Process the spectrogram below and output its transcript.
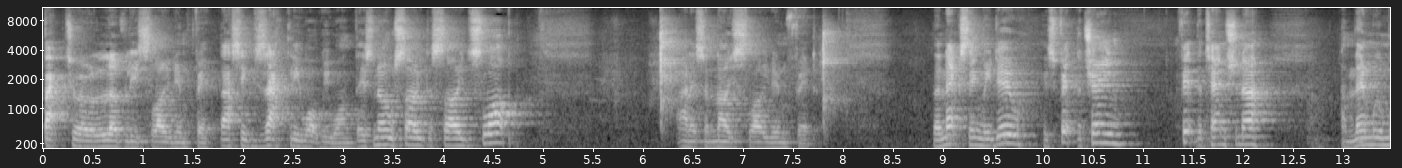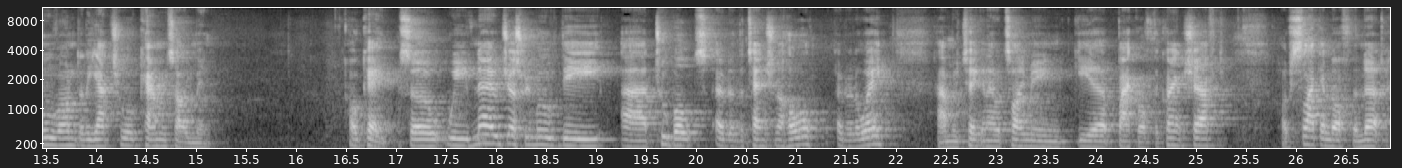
back to a lovely sliding fit. That's exactly what we want. There's no side to side slop and it's a nice sliding fit. The next thing we do is fit the chain, fit the tensioner, and then we'll move on to the actual cam timing. Okay, so we've now just removed the uh, two bolts out of the tensioner hole, out of the way, and we've taken our timing gear back off the crankshaft. I've slackened off the nut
